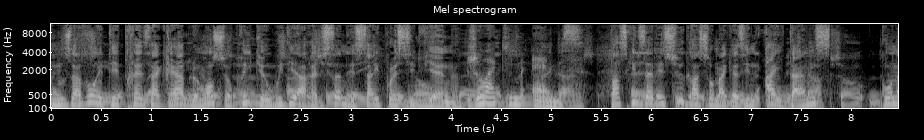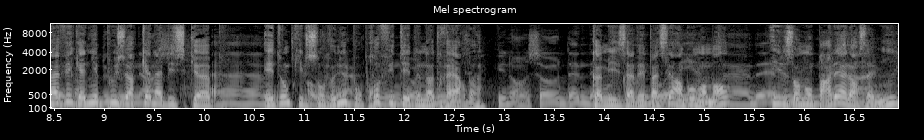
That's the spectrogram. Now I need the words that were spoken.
Nous avons été très agréablement surpris que Woody Harrelson et Cypress Hill viennent. Joachim Helms. Parce qu'ils avaient su, grâce au magazine High Times, qu'on avait gagné plusieurs Cannabis Cup. Et donc, ils sont venus pour profiter de notre herbe. Comme ils avaient passé un bon moment, ils en ont parlé à leurs amis.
